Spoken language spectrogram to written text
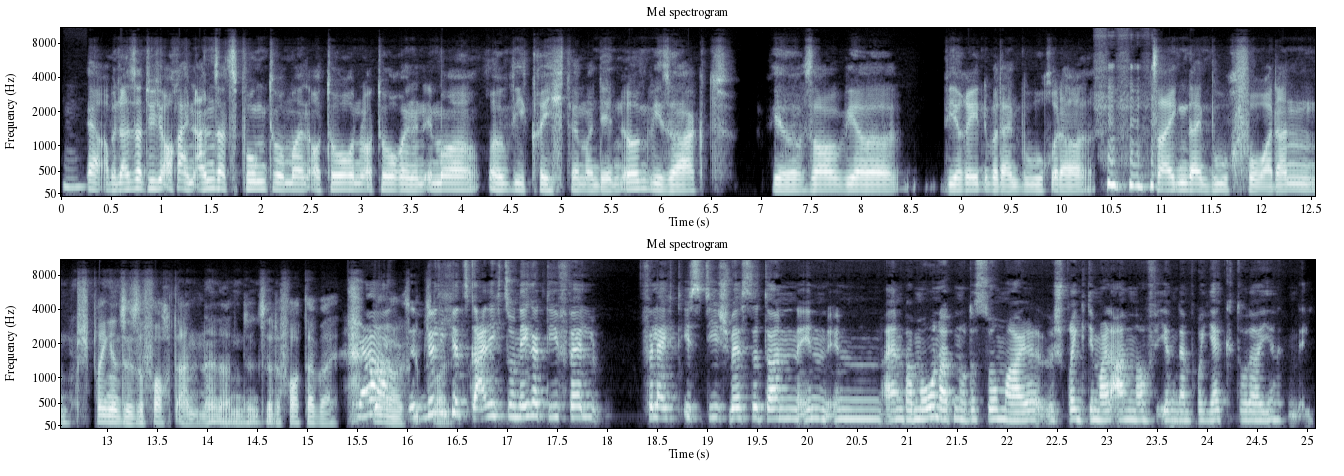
Hm. Ja, aber das ist natürlich auch ein Ansatzpunkt, wo man Autoren und Autorinnen immer irgendwie kriegt, wenn man denen irgendwie sagt, wir, so, wir, wir reden über dein Buch oder zeigen dein Buch vor, dann springen sie sofort an, ne? dann sind sie sofort dabei. Ja, ja will ich jetzt gar nicht so negativ, weil vielleicht ist die Schwester dann in, in ein paar Monaten oder so mal, springt die mal an auf irgendein Projekt oder irgendein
